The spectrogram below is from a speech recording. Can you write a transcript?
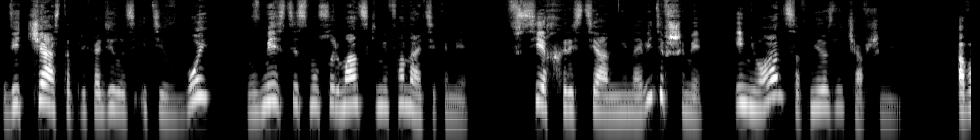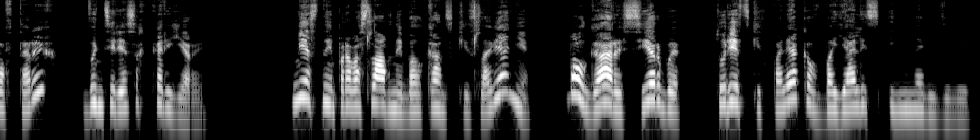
Ведь часто приходилось идти в бой вместе с мусульманскими фанатиками, всех христиан ненавидевшими и нюансов не различавшими. А во-вторых, в интересах карьеры. Местные православные балканские славяне, болгары, сербы, турецких поляков боялись и ненавидели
